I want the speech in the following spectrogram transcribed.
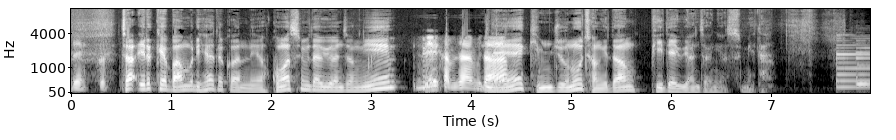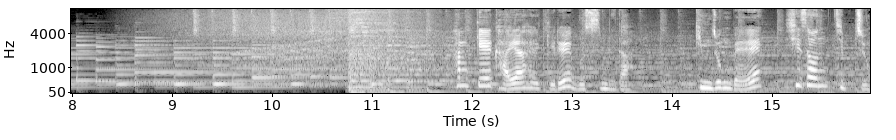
네. 그렇습니다. 자, 이렇게 마무리해야 될 것 같네요. 고맙습니다, 위원장님. 네, 감사합니다. 네, 김준우 정의당 비대위원장이었습니다. 함께 가야 할 길을 묻습니다. 김종배의 시선 집중.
